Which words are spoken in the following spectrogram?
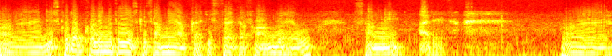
और इसको जब खोलेंगे तो ये इसके सामने आपका इस तरह का फॉर्म जो है वो सामने आ जाएगा। और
